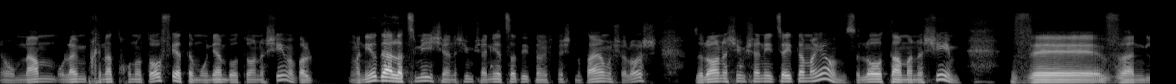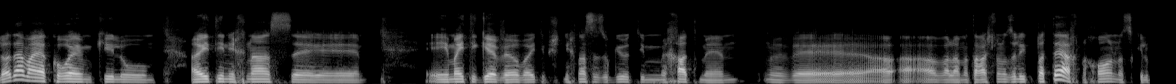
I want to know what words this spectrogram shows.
ואומנם אולי מבחינת תכונות אופי אתה מעוניין באותו אנשים, אבל אני יודע על עצמי שאנשים שאני יצאתי איתם לפני שנתיים או שלוש, זה לא אנשים שאני אצא איתם היום, זה לא אותם אנשים. ו... ואני לא יודע מה היה קורה אם כאילו הייתי נכנס, אה, אם הייתי גבר והייתי פשוט נכנס לזוגיות עם אחת מהם, ו... אבל המטרה שלנו זה להתפתח, נכון? אז כאילו...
